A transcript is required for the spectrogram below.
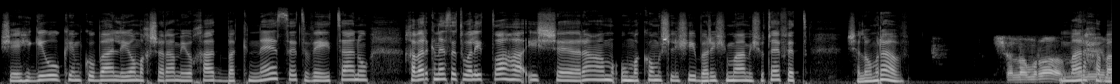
שהגיעו כמקובל ליום הכשרה מיוחד בכנסת, ואיתנו חבר הכנסת ווליד טאהא, איש אה, רע"מ ומקום שלישי ברשימה המשותפת. שלום רב. שלום רב. מרחבה.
